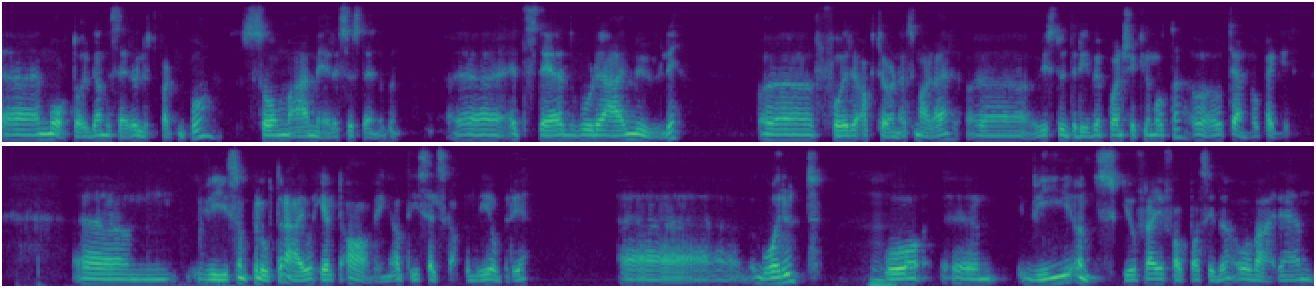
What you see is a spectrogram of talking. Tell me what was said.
en måte å organisere luftfarten på som er mer sustainable. Et sted hvor det er mulig Eh, for aktørene som er der, eh, hvis du driver på en skikkelig måte å tjene noe penger. Eh, vi som piloter er jo helt avhengig av de selskapene vi jobber i, gå rundt. Mm. Og uh, vi ønsker jo fra IFALPAs side å være en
